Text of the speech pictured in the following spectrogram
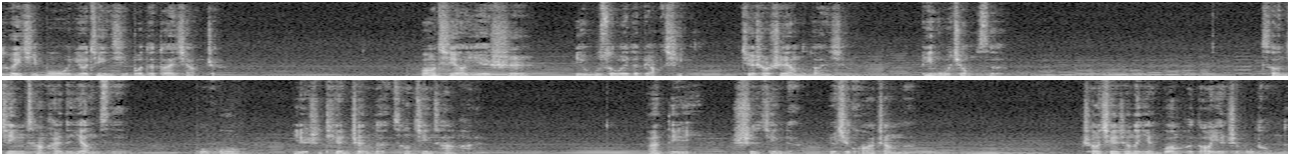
退几步又进几步地端详着。王启尧也是以无所谓的表情接受这样的端详，并无窘色。曾经沧海的样子，不过也是天真的曾经沧海，暗地里使劲的有些夸张了。程先生的眼光和导演是不同的。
